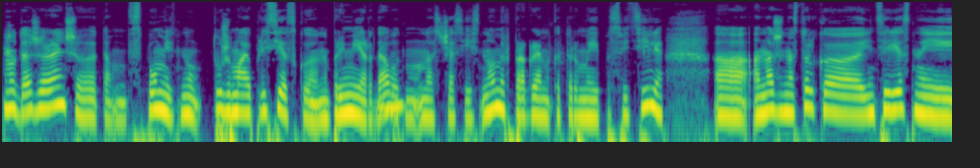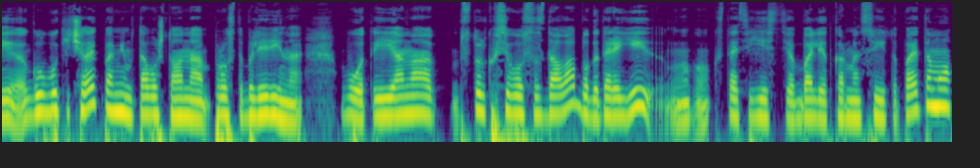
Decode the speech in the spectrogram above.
ну, даже раньше, там, вспомнить, ну, ту же Майю Плесецкую, например, да, mm-hmm. вот у нас сейчас есть номер в программе, который мы ей посвятили. А, она же настолько интересный, глубокий человек, помимо того, что она просто балерина. Вот, и она столько всего создала, благодаря ей, кстати, есть балет Кармен Сюита. Поэтому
